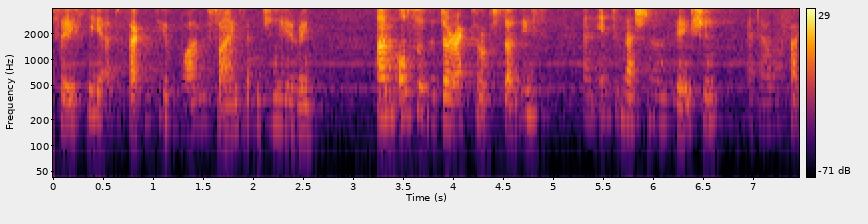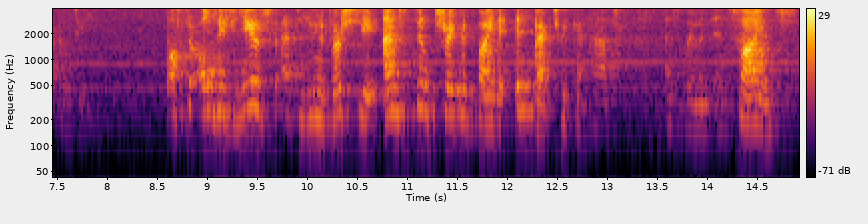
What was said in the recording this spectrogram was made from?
safety at the Faculty of Bioscience Engineering. I'm also the Director of Studies and Internationalization at our faculty. After all these years at the university, I'm still triggered by the impact we can have as women in science.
